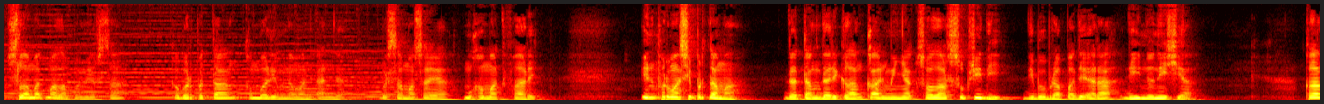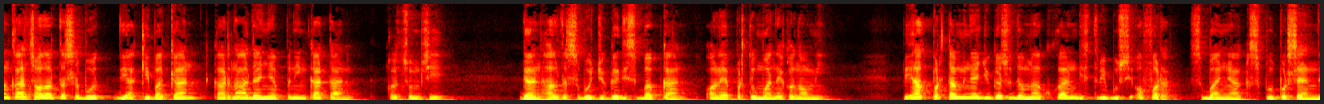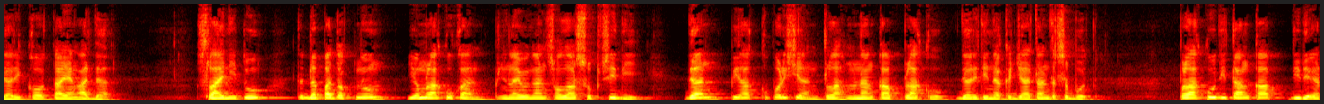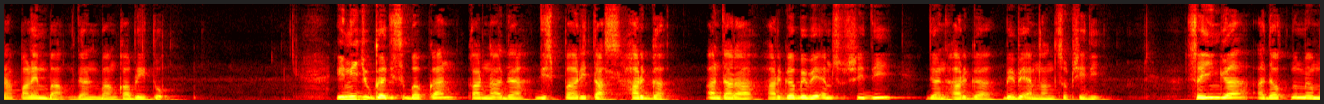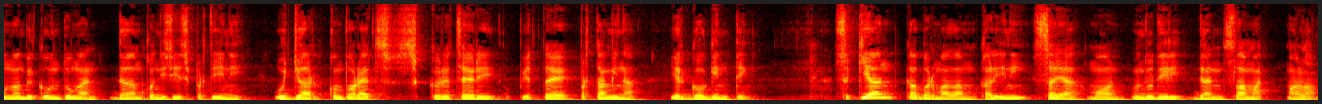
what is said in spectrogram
Selamat malam pemirsa, kabar petang kembali menemani Anda bersama saya Muhammad Farid. Informasi pertama datang dari kelangkaan minyak solar subsidi di beberapa daerah di Indonesia. Kelangkaan solar tersebut diakibatkan karena adanya peningkatan konsumsi dan hal tersebut juga disebabkan oleh pertumbuhan ekonomi. Pihak Pertamina juga sudah melakukan distribusi over sebanyak 10% dari kota yang ada. Selain itu, terdapat oknum yang melakukan penyelewengan solar subsidi dan pihak kepolisian telah menangkap pelaku dari tindak kejahatan tersebut. Pelaku ditangkap di daerah Palembang dan Bangka Belitung. Ini juga disebabkan karena ada disparitas harga antara harga BBM subsidi dan harga BBM non subsidi. Sehingga ada oknum yang mengambil keuntungan dalam kondisi seperti ini, ujar Corporate Secretary PT Pertamina, Irgo Ginting. Sekian kabar malam kali ini, saya mohon undur diri dan selamat malam.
